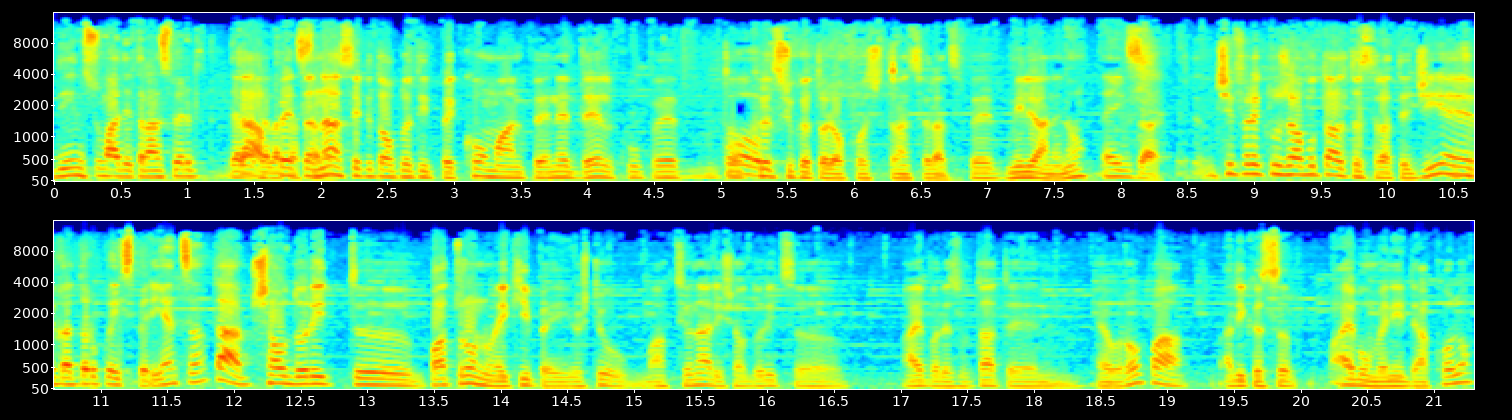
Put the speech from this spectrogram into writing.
din suma de transfer de da, la pe Tănase cât au plătit pe Coman, pe Nedel, cu pe tot, câți jucători au fost transferați? Pe milioane, nu? Exact. CFR Cluj a avut altă strategie. Jucători cu experiență? Da, și-au dorit uh, patronul echipei, eu știu, acționarii și-au dorit să aibă rezultate în Europa, adică să aibă un venit de acolo,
